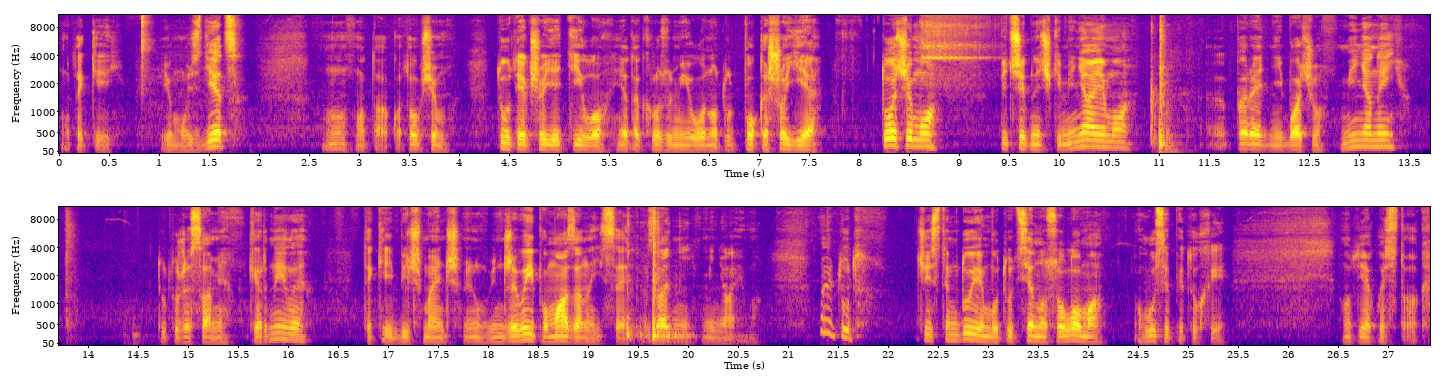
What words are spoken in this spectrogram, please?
отакий. Йому здець. Ну, отак от. В общем, тут, якщо є тіло, я так розумію, воно тут поки що є. Точимо, підшипнички міняємо. Передній бачу міняний. Тут уже самі кернили. Такий більш-менш. Ну, він живий, помазаний, все. Задній міняємо. Ну і тут чистим дуємо, бо тут сіно солома, гуси, петухи. От якось так.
